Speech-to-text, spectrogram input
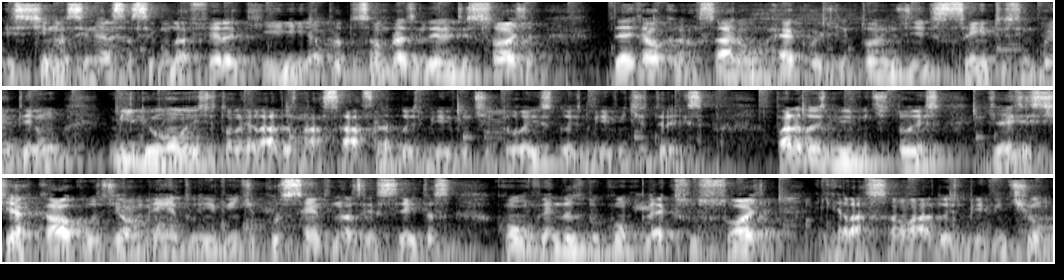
Estima-se nesta segunda-feira que a produção brasileira de soja deve alcançar um recorde em torno de 151 milhões de toneladas na safra 2022-2023. Para 2022, já existia cálculos de aumento em 20% nas receitas com vendas do complexo soja em relação a 2021.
